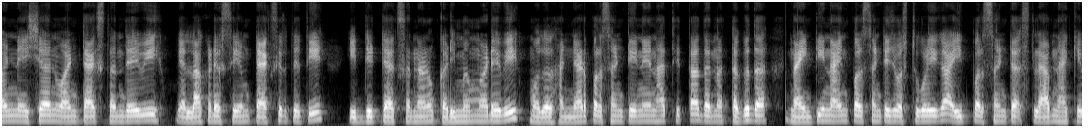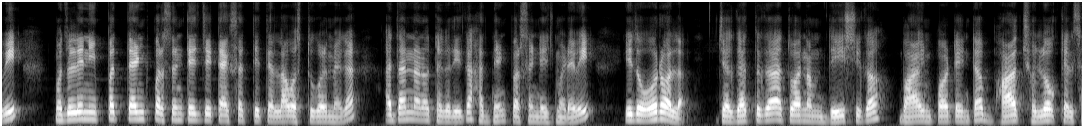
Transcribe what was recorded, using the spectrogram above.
ಒನ್ ನೇಷನ್ ಒನ್ ಟ್ಯಾಕ್ಸ್ ತಂದೇವಿ. ಎಲ್ಲ ಕಡೆ ಸೇಮ್ ಟ್ಯಾಕ್ಸ್ ಇರ್ತೈತಿ. ಇದ್ದಿದ್ದ ಟ್ಯಾಕ್ಸನ್ನು ನಾವು ಕಡಿಮೆ ಮಾಡೇವಿ. ಮೊದಲು ಹನ್ನೆರಡು ಪರ್ಸೆಂಟ್ ಏನೇನು ಹತ್ತಿತ್ತ ಅದನ್ನು ತೆಗೆದು ನೈಂಟಿ ನೈನ್ ಪರ್ಸೆಂಟೇಜ್ ವಸ್ತುಗಳಿಗೆ ಐದು ಪರ್ಸೆಂಟ್ ಸ್ಲ್ಯಾಬ್ನ ಹಾಕೀವಿ. ಮೊದಲೇನು ಇಪ್ಪತ್ತೆಂಟು ಪರ್ಸೆಂಟೇಜ್ ಟ್ಯಾಕ್ಸ್ ಹತ್ತಿತ್ತು ಎಲ್ಲ ವಸ್ತುಗಳ ಮ್ಯಾಗ ಅದನ್ನು ನಾನು ತೆಗೆದೀಗ ಹದಿನೆಂಟು ಪರ್ಸೆಂಟೇಜ್ ಮಾಡೇವಿ. ಇದು ಓವರ್ಆಲ್ ಜಗತ್ತಿಗೆ ಅಥವಾ ನಮ್ಮ ದೇಶಿಗೆ ಭಾಳ ಇಂಪಾರ್ಟೆಂಟ್ ಭಾಳ ಚಲೋ ಕೆಲಸ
